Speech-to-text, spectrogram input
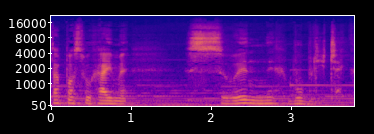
To posłuchajmy słynnych bubliczek.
